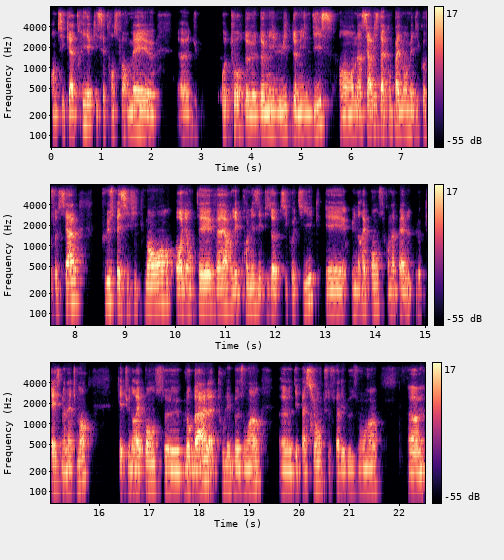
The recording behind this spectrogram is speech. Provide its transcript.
en psychiatrie et qui s'est transformé autour de 2008-2010 en un service d'accompagnement médico-social plus spécifiquement orienté vers les premiers épisodes psychotiques et une réponse qu'on appelle le case management, qui est une réponse euh, globale à tous les besoins euh, des patients, que ce soit des besoins euh,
